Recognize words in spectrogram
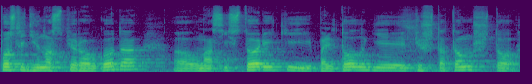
после 91 года у нас историки и политологи пишут о том, что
